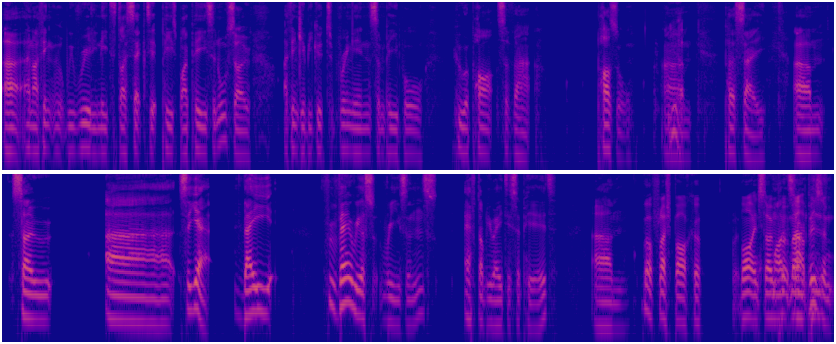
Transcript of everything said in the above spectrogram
uh, and I think that we really need to dissect it piece by piece, and also I think it'd be good to bring in some people who are parts of that puzzle, um, per se. Um, so, uh, so yeah, they through various reasons, FWA disappeared. Um, Well, Flash Barker, Martin Stone Martin put them out of Stone pin- business.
